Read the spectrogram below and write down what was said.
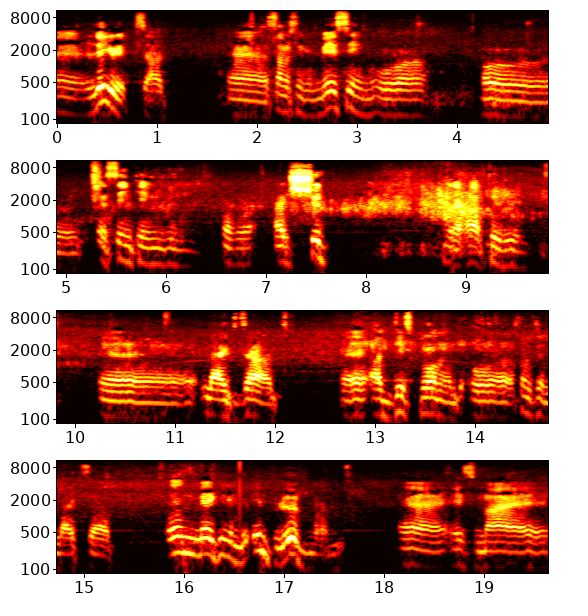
uh, regret that uh, something missing or or thinking uh, I should uh, have to uh, like that uh, at this moment or something like that. And making improvement uh, is my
